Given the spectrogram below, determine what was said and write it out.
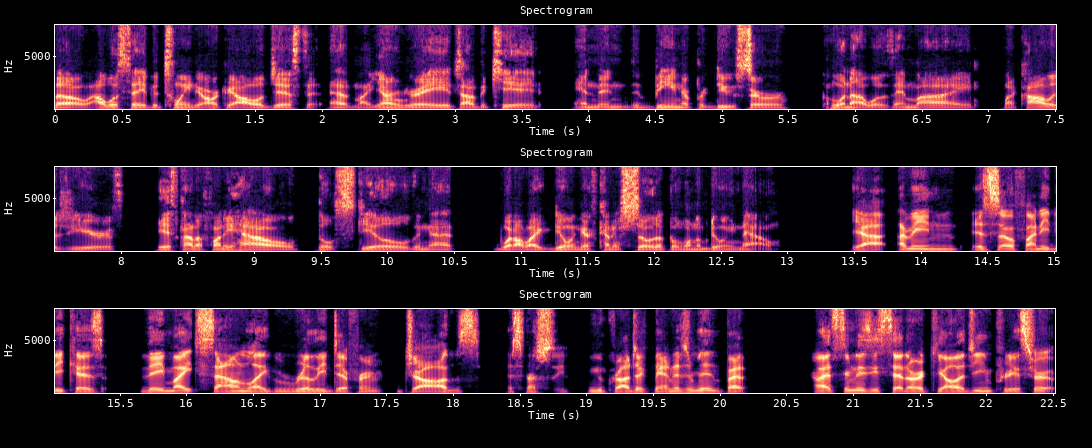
So I would say between the archaeologist at my younger age, I was a kid, and then the, being a producer when I was in my my college years, it's kind of funny how those skills and that what I like doing has kind of showed up in what I'm doing now. Yeah, I mean, it's so funny because they might sound like really different jobs, especially new project management. But as soon as you said archaeology and producer,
